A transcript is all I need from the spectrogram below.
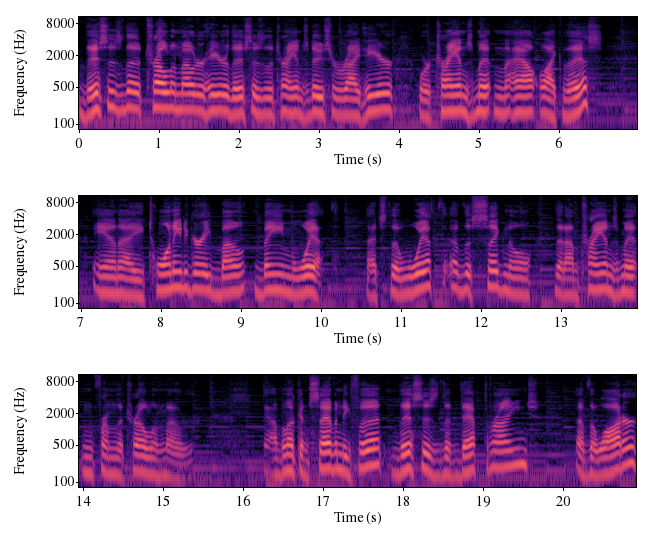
this is the trolling motor here. This is the transducer right here. We're transmitting out like this in a 20 degree beam width. That's the width of the signal that I'm transmitting from the trolling motor. I'm looking 70 foot. This is the depth range of the water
